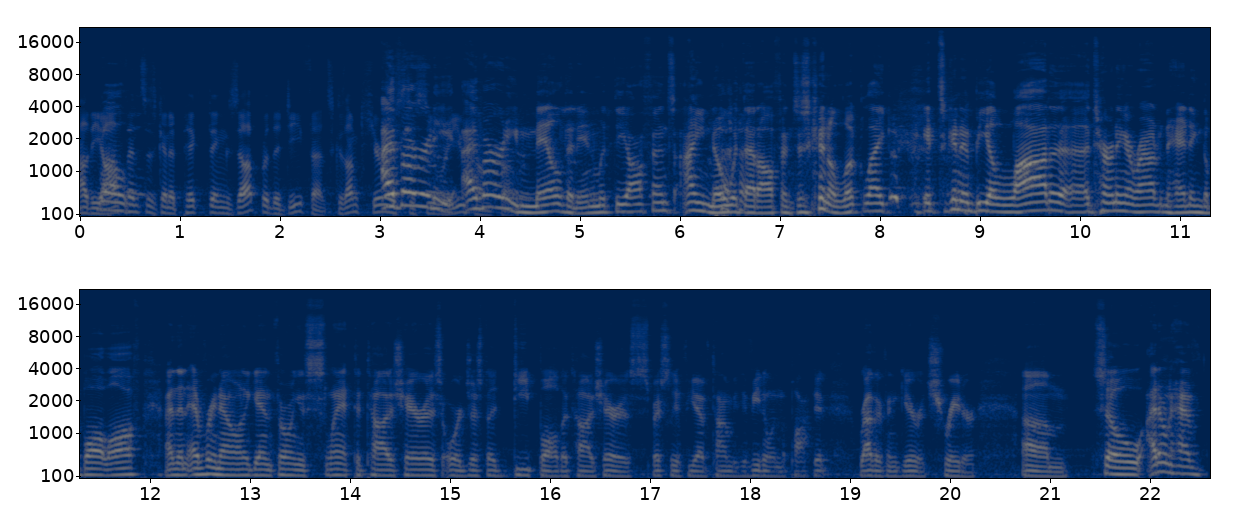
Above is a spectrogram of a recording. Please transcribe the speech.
how the well, offense is going to pick things up or the defense? Because I'm curious. I've already, I've already from. mailed it in with the offense. I know what that offense is going to look like. It's going to be a lot of uh, turning around and handing the ball off, and then every now and again throwing a slant to Taj Harris or just a deep ball to Taj Harris, especially if you have Tommy DeVito in the pocket rather than Garrett Shrader. Um, so I don't have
